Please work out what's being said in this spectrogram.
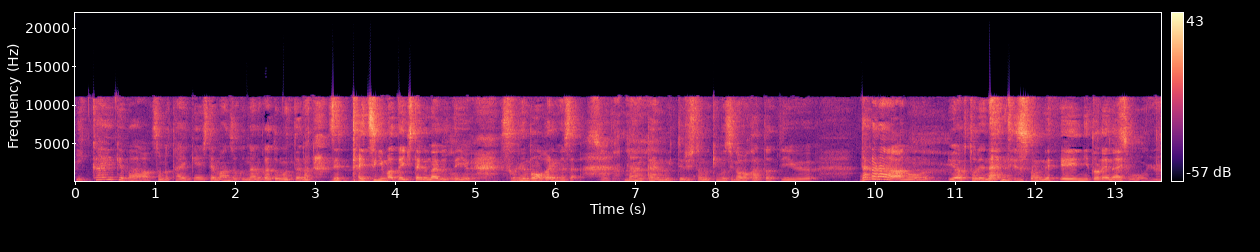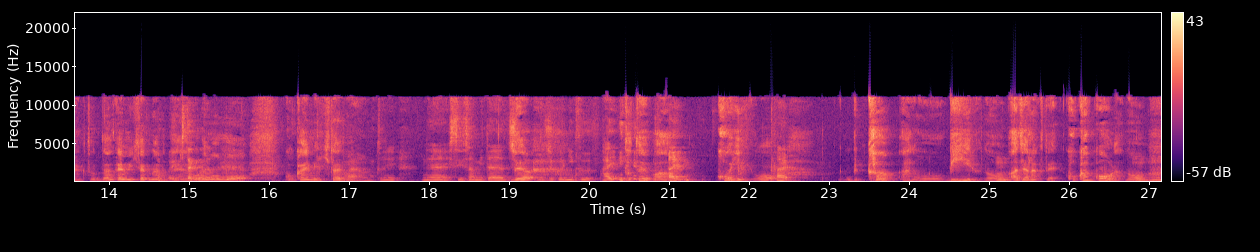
一回行けばその体験して満足になるかと思ったら絶対次また行きたくなるっていう、それも分かりました、何回も行ってる人の気持ちが分かったっていう。だからあの予約取れないんでしょうね。永遠に取れない。そう予約と何回も行きたくなるね。行きたくなる。俺ももう5回目行きたいもん、はい本当に。ね杉さんみたいな違う 塾に行く。はい。例えば、はい。コインを、はいかあのビールの、あじゃなくてコカ・コーラの、うんうん。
